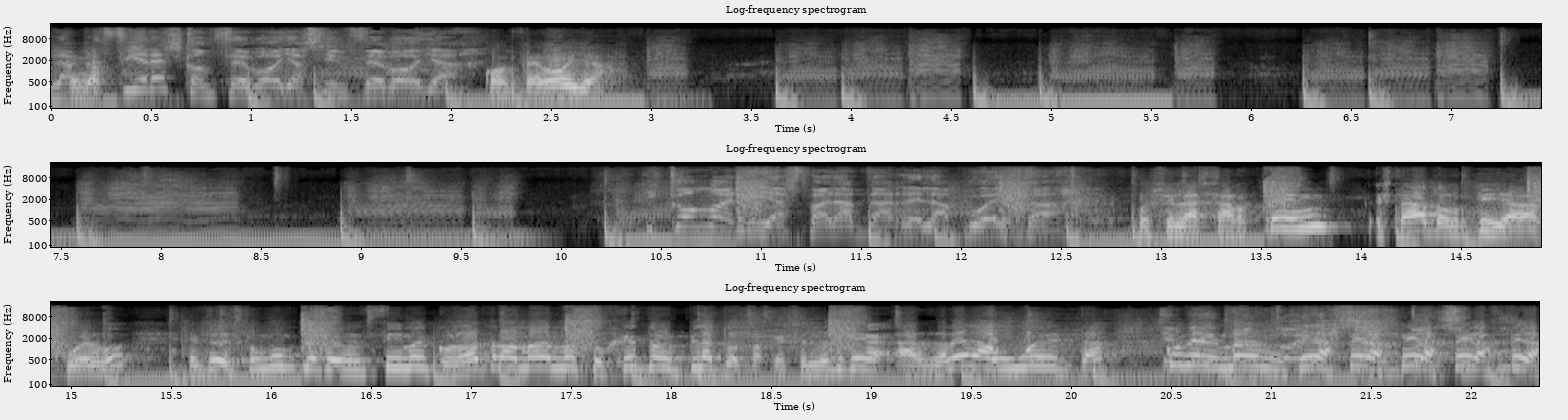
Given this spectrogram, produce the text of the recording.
¿La Venga, prefieres con cebolla o sin cebolla? con cebolla. Cómo harías para darle la vuelta? Pues en la sartén está la tortilla, ¿de acuerdo? Entonces pongo un plato encima y con la otra mano sujeto el plato para que se no se caiga al darle la vuelta con el mano. Espera, espera, espera, espera, espera.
